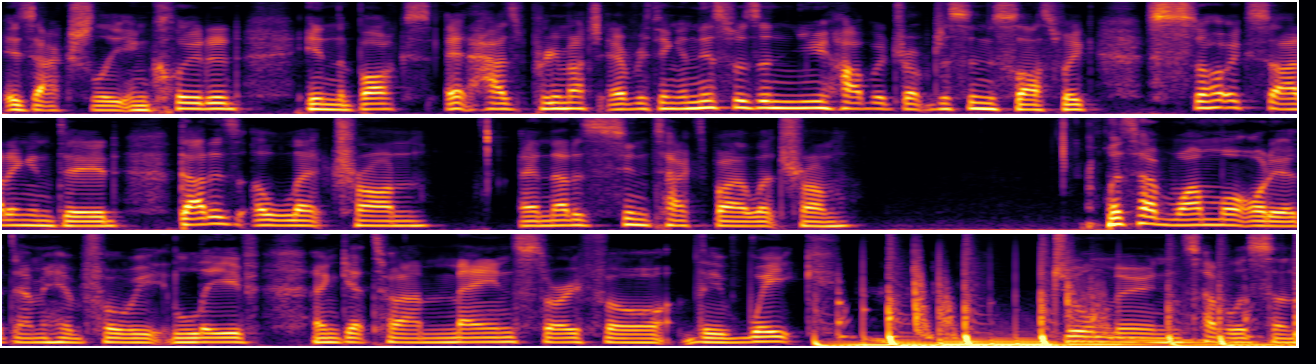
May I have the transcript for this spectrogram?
is actually included in the box. It has pretty much everything, and this was a new hardware drop just in this last week. So exciting indeed. That is Elektron and that is Syntakt by Elektron. Let's have one more audio demo here before we leave and get to our main story for the week. Jewel Moon. Let's have a listen.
